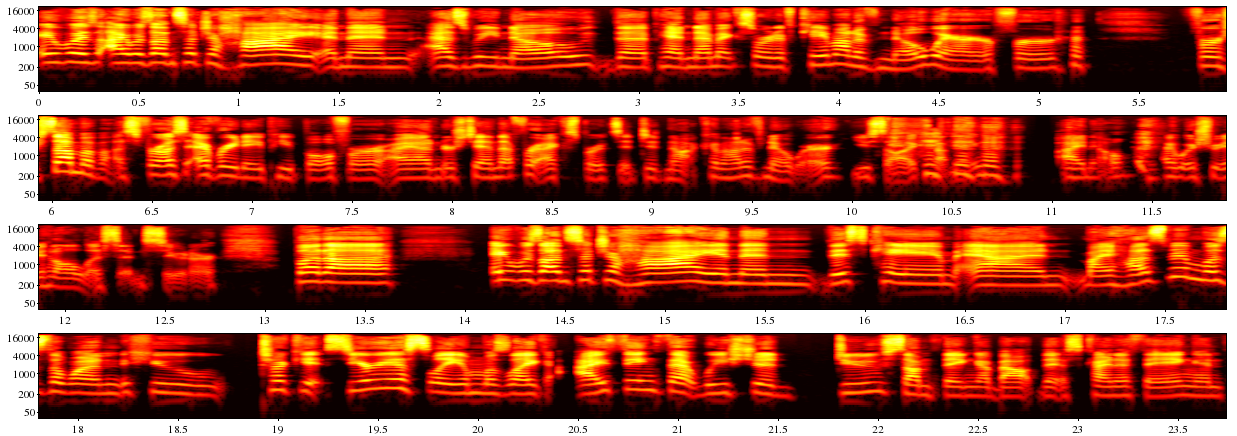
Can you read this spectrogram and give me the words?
It was I was on such a high. And then as we know, the pandemic sort of came out of nowhere for for some of us, for us everyday people, for I understand that for experts, it did not come out of nowhere. You saw it coming. I know. I wish we had all listened sooner. But uh it was on such a high and then this came and my husband was the one who took it seriously and was like i think that we should do something about this kind of thing. And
